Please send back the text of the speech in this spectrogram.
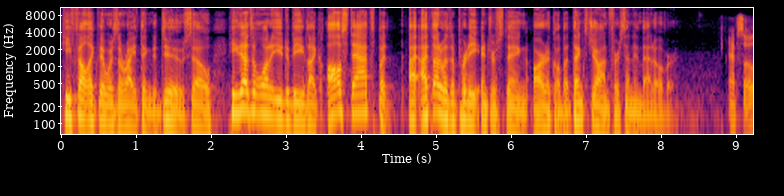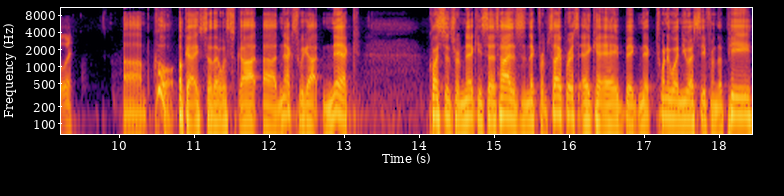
he felt like there was the right thing to do. So he doesn't want you to be like all stats, but I, I thought it was a pretty interesting article. But thanks, John, for sending that over. Absolutely. Um, cool. Okay, so that was Scott. Uh, next, we got Nick. Questions from Nick. He says, "Hi, this is Nick from Cyprus, aka Big Nick, 21 USC from the P."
